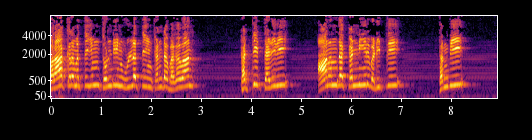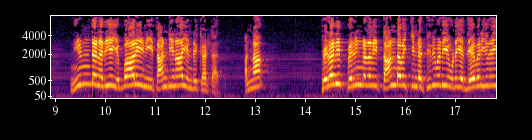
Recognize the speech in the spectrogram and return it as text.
பராக்கிரமத்தையும் தொண்டின் உள்ளத்தையும் கண்ட பகவான் கட்டி தழுவி ஆனந்த கண்ணீர் வடித்து தம்பி நீண்ட நதியை எவ்வாறு நீ தாண்டினாய்? என்று கேட்டார். அண்ணா பிறவி பெருங்கடலை தாண்ட வைக்கின்ற திருவடியை உடைய தேவரியுரை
